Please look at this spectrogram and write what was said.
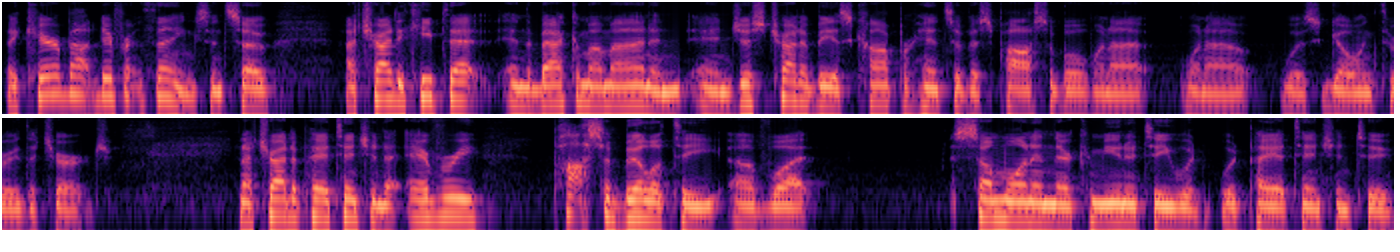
they care about different things, and so I try to keep that in the back of my mind and, and just try to be as comprehensive as possible when I when I was going through the church. And I tried to pay attention to every possibility of what someone in their community would, would pay attention to.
